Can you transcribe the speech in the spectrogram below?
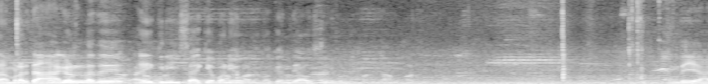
നമ്മുടെ അടുത്ത് ആകെ ഉള്ളത് അത് ഗ്രീസാക്കിയ പണിയോ നമുക്ക് എന്ത് ഹൗസിന് പിന്നെ എന്ത് ചെയ്യാ?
